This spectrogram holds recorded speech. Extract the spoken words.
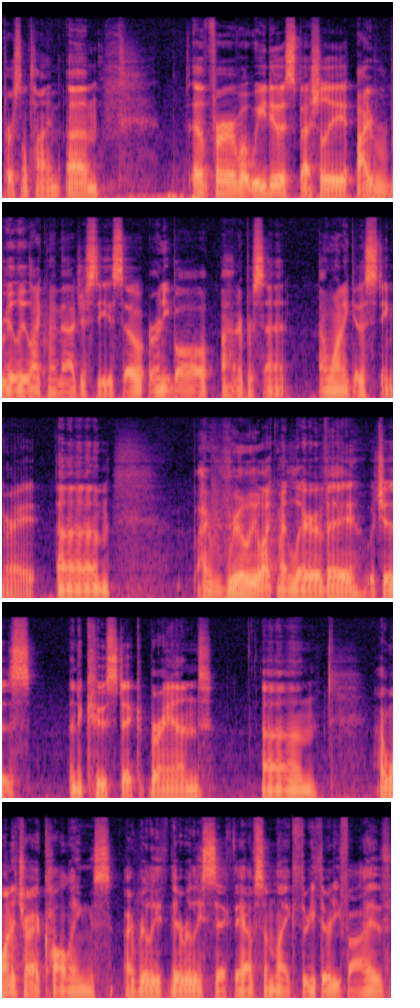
Personal time. Um, uh, for what we do, especially, I really like my Majesty. So Ernie Ball, hundred percent. I want to get a Stingray. Um, I really like my Larrivee, which is an acoustic brand. Um, I want to try a Collings. I really, they're really sick. They have some like 335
